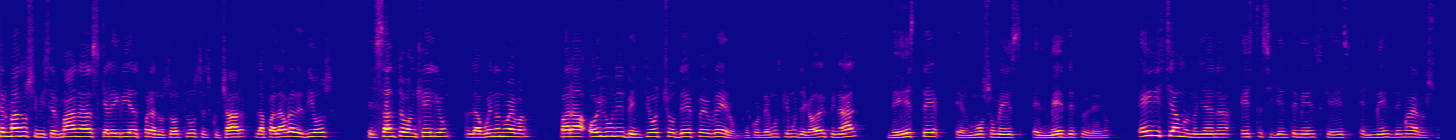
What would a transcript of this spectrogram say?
Hermanos y mis hermanas, qué alegría es para nosotros escuchar la palabra de Dios, el Santo Evangelio, la buena nueva, para hoy lunes 28 de febrero. Recordemos que hemos llegado al final de este hermoso mes, el mes de febrero, e iniciamos mañana este siguiente mes que es el mes de marzo.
